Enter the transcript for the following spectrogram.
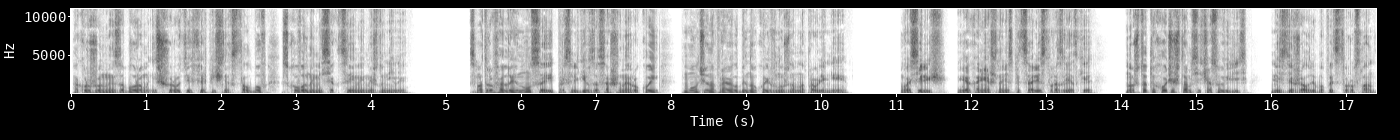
окруженный забором из широких кирпичных столбов с коваными секциями между ними. Смотров оглянулся и, проследив за Сашиной рукой, молча направил бинокль в нужном направлении. «Василич, я, конечно, не специалист в разведке, но что ты хочешь там сейчас увидеть?» — не сдержал любопытство Руслан.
